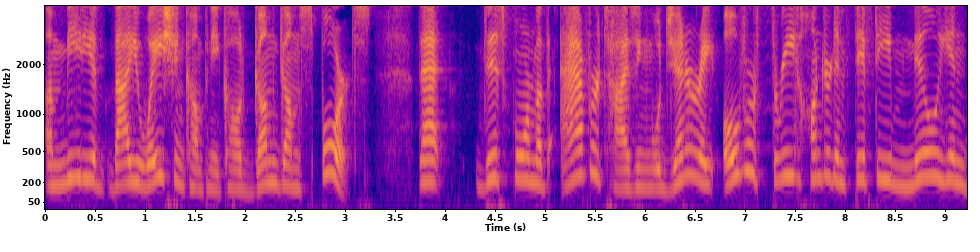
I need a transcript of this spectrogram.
a media valuation company called GumGum Sports that this form of advertising will generate over $350 million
